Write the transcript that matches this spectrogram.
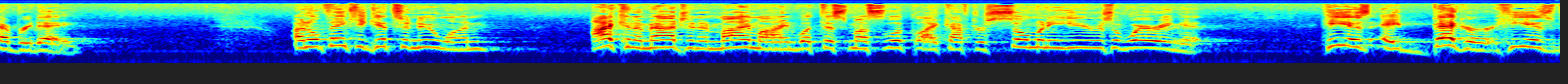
every day. I don't think he gets a new one. I can imagine in my mind what this must look like after so many years of wearing it. He is a beggar. He is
